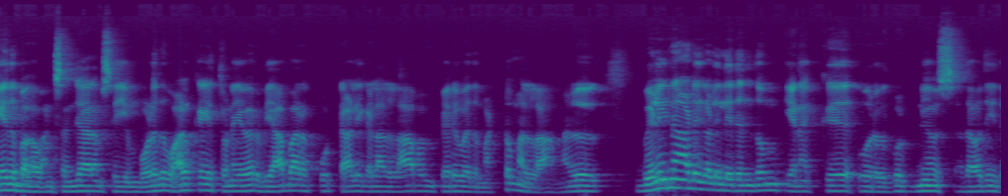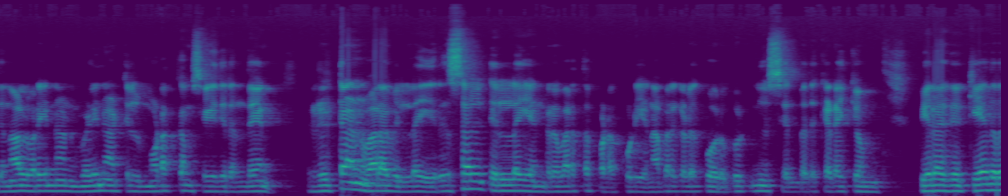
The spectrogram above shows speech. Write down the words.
கேது பகவான் சஞ்சாரம் செய்யும் பொழுது வாழ்க்கை துணைவர் வியாபார கூட்டாளிகளால் லாபம் பெறுவது மட்டுமல்லாமல் வெளிநாடுகளிலிருந்தும் எனக்கு ஒரு குட் நியூஸ் அதாவது இதனால் வரை நான் வெளிநாட்டில் முடக்கம் செய்திருந்தேன். ரிட்டர்ன் வரவில்லை ரிசல்ட் இல்லை என்று வருத்தப்படக்கூடிய நபர்களுக்கு ஒரு குட் நியூஸ் என்பது கிடைக்கும். பிறகு கேது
